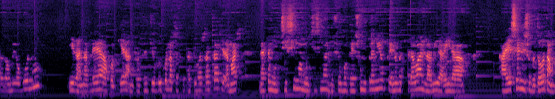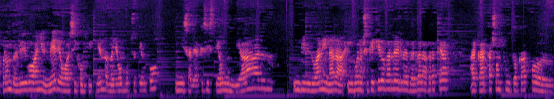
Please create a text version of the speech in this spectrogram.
de lo mío bueno y ganarle a cualquiera. Entonces, yo voy con las expectativas altas y además me hace muchísima, muchísima ilusión porque es un premio que no me esperaba en la vida ir a, a ese, ni sobre todo tan pronto. Yo llevo año y medio o así compitiendo, no llevo mucho tiempo ni sabía que existía un mundial individual ni nada. Y bueno, sí que quiero darle de verdad las gracias a Carcassonne.cat por,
